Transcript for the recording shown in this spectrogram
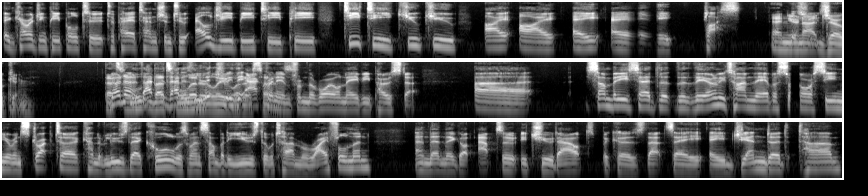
encouraging people to to pay attention to LGBTP TTQQIIAA plus. And you're issues. not joking. That's, no, no, that, that's that literally, literally the acronym says. from the Royal Navy poster. Uh, somebody said that the, the only time they ever saw a senior instructor kind of lose their cool was when somebody used the term rifleman and then they got absolutely chewed out because that's a, a gendered term.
